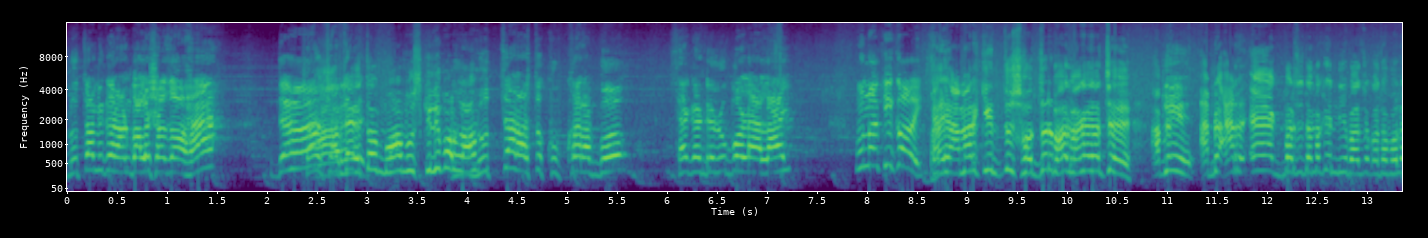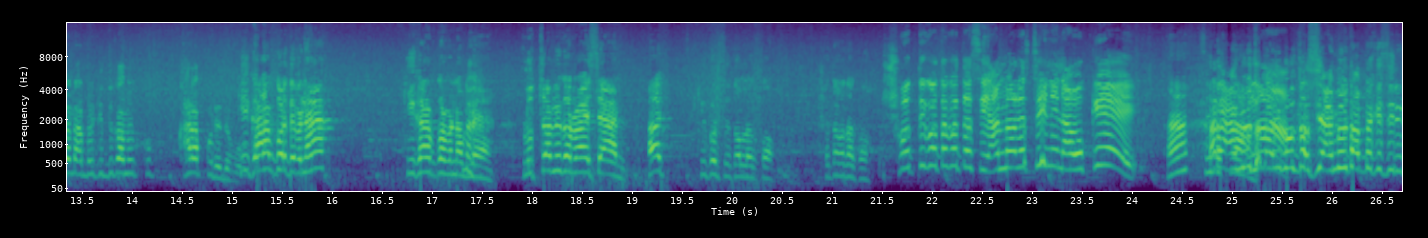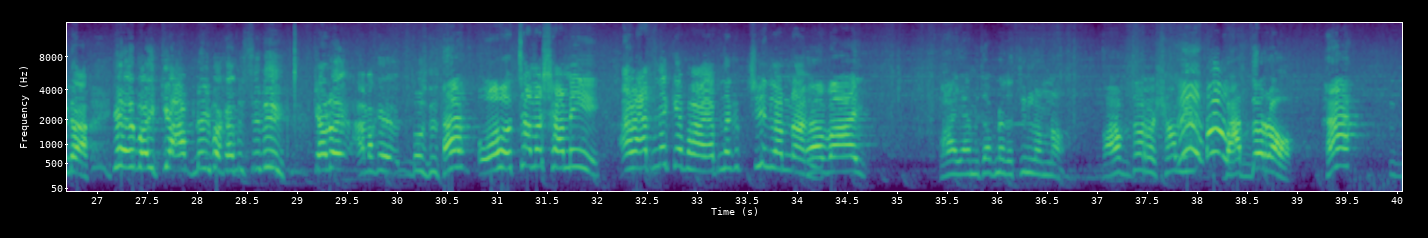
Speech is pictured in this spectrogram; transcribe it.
লুচ্চামি করে ভালো সাজাও হ্যাঁ? জায়গায়- তো মহা মুশকিলই পড়লাম লুচ্চার রাস্তা খুব খারাপ গো। সেকেন্ডের উপর আলাই। শুনো কি কই? ভাই আমার কিন্তু সহ্যর ভার ভাঙা যাচ্ছে। আপনি আপনি আর একবার যদি আমাকে নিয়ে বাজে কথা বলেন আপনি কিন্তু আমি খুব খারাপ করে দেবো। কি খারাপ করে দেবেন হ্যাঁ? কি খারাপ করবেন আপনি? লুচ্চামি করে রয়েছেন কি করছে তোর লোক সত্য কথা কো। সত্যি কথা কইতাছি আমি ওরা চিনি না ওকে হ্যাঁ? আরে আমিও তো। তাই বলতাছি আমিও তো আপনাকে চিনি না। এ ভাই কি আপনি বাকি আমি চিনি? কেন আমাকে দোষ দিচ্ছেন? হ্যাঁ? ও হচ্ছে আমার স্বামী। আর আপনি কে ভাই আপনাকে চিনলাম না আমি। হ্যাঁ ভাই। ভাই আমি তো আপনাকে চিনলাম না। ভাব ধরো স্বামী ভাব ধরো। হ্যাঁ?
